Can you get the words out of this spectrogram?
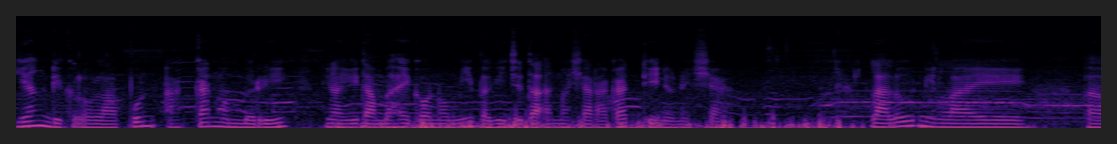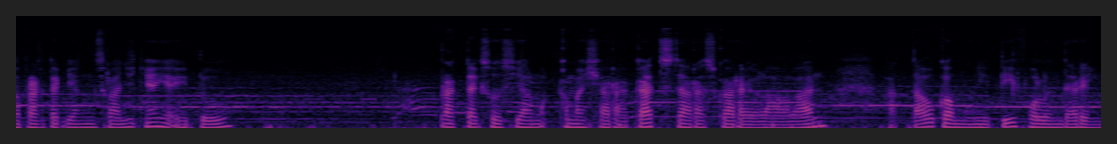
yang dikelola pun akan memberi nilai tambah ekonomi bagi jutaan masyarakat di Indonesia. Lalu nilai uh, praktek yang selanjutnya yaitu praktek sosial ke masyarakat secara sukarelawan atau community volunteering.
